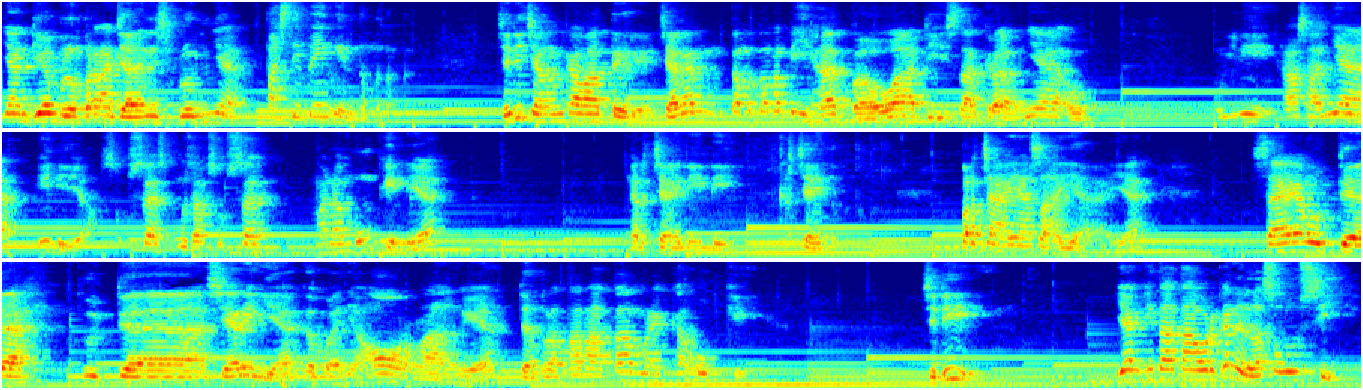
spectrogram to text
yang dia belum pernah jalani sebelumnya pasti pengen teman-teman. Jadi jangan khawatir ya. Jangan teman-teman lihat bahwa di Instagramnya oh, oh ini rasanya ini ya sukses pengusaha sukses. Mana mungkin ya ngerjain ini kerjain itu. Percaya saya ya. Saya udah udah sharing ya ke banyak orang ya dan rata-rata mereka oke. Okay. jadi yang kita tawarkan adalah solusi.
